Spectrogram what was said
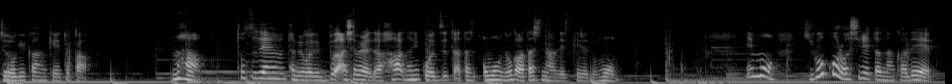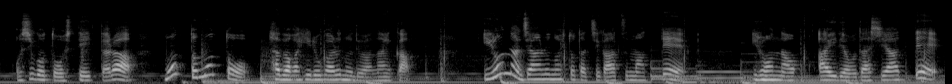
上下関係とか。まあ突然タメ語でブワーしゃべられたらは何こいつって私思うのが私なんですけれども。でも気心知れた中でお仕事をしていったらもっともっと幅が広がるのではないか。いろんなジャンルの人たちが集まっていろんなアイデアを出し合って、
